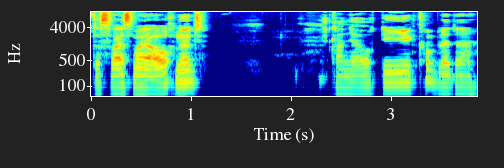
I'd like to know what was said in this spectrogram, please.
Das weiß man ja auch nicht. Ich kann ja auch die komplette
